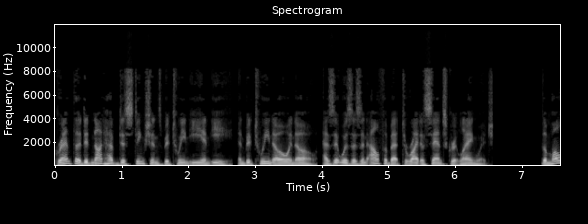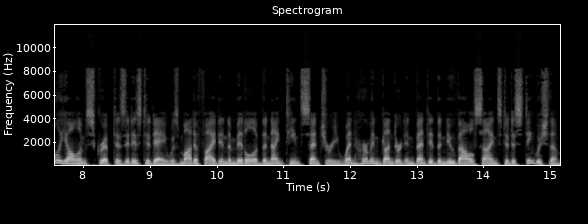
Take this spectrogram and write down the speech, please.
Grantha did not have distinctions between E and E, and between O and O, as it was as an alphabet to write a Sanskrit language. The Malayalam script as it is today was modified in the middle of the 19th century when Hermann Gundert invented the new vowel signs to distinguish them.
